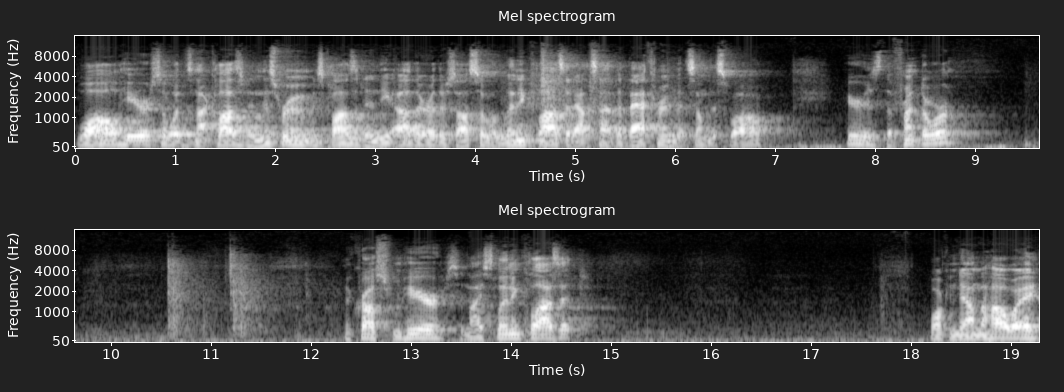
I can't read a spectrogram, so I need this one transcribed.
wall here. So what's not closet in this room is closet in the other. There's also a linen closet outside the bathroom that's on this wall. Here is the front door. Across from here is a nice linen closet. Walking down the hallway.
